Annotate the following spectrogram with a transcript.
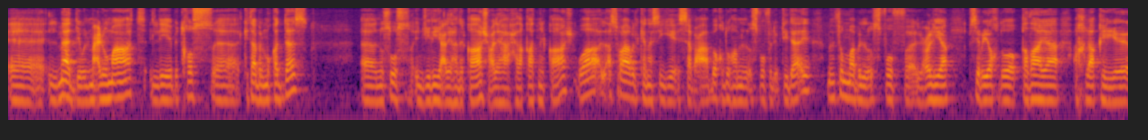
آه، المادة والمعلومات اللي بتخص آه، الكتاب المقدس آه، نصوص إنجيلية عليها نقاش وعليها حلقات نقاش والأسرار الكنسية السبعة بأخذوها من الصفوف الابتدائي من ثم بالصفوف العليا بصير يأخذوا قضايا أخلاقية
